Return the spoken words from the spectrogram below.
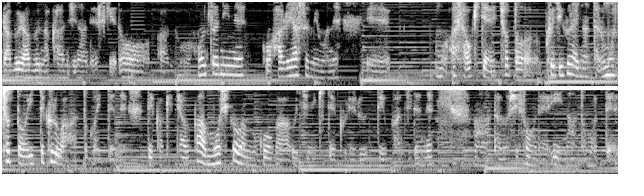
ラブラブな感じなんですけどあの本当にねこう春休みもね、えーもう朝起きてちょっと9時ぐらいになったらもうちょっと行ってくるわとか言ってね出かけちゃうかもしくは向こうがうちに来てくれるっていう感じでねあ楽しそうでいいなと思って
